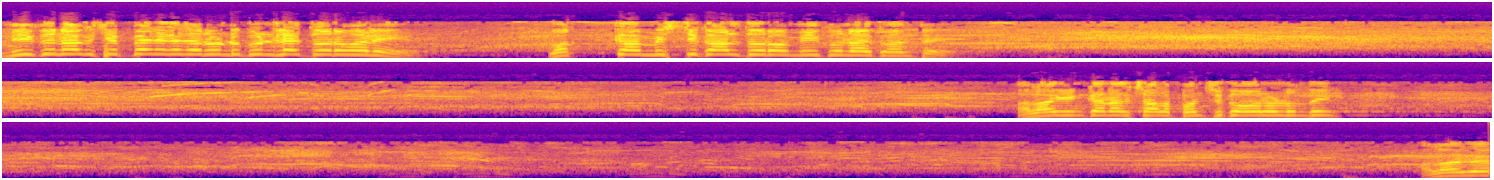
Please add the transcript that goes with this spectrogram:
మీకు నాకు చెప్పాను కదా రెండు గుండెలే దూరం అని ఒక్క మిస్డ్ కాల్ దూరం మీకు నాకు అంతే. అలాగే ఇంకా నాకు చాలా పంచుకోవాలని ఉంది అలాగే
